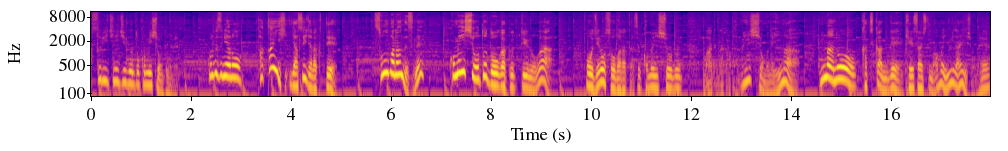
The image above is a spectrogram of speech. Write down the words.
薬1日分と米一升どうね？これ別にあの高い安いじゃなくて相場なんですね。米一升と同額っていうのが当時の相場だったんですよ。米一升分。まあでもだから米一升もね今今の価値観で計算してもあんまり意味ないんでしょうね。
